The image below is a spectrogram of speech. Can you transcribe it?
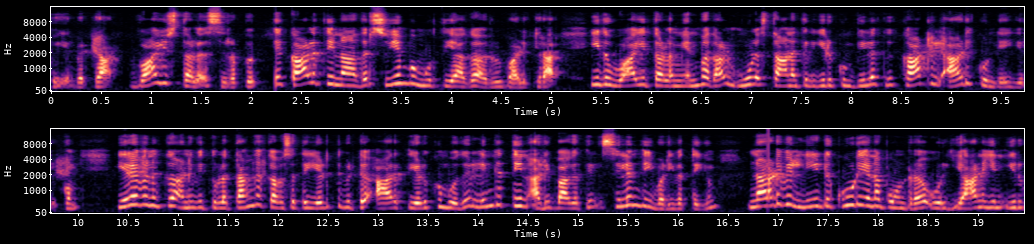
பெயர் பெற்றார். வாயுஸ்தல சிறப்பு. காலத்திநாதர் சுயம்பு மூர்த்தியாக அருள் பாலிக்கிறார் இது வாயுத்தலம் என்பதால் மூலஸ்தானத்தில் இருக்கும் விளக்கு காற்றில் ஆடிக்கொண்டே இருக்கும். இறைவனுக்கு அணிவித்துள்ள தங்க கவசத்தை எடுத்துவிட்டு ஆரத்தி எடுக்கும்போது லிங்கத்தின் அடிபாகத்தில் சிலந்தி வடிவத்தையும் நடுவில் நீண்டு கூடியன போன்ற ஒரு யானையின் இரு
